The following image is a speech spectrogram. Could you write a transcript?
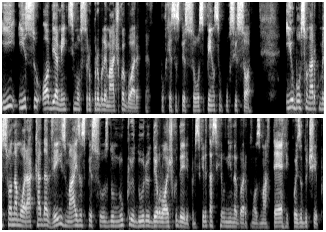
E isso, obviamente, se mostrou problemático agora, porque essas pessoas pensam por si só. E o Bolsonaro começou a namorar cada vez mais as pessoas do núcleo duro ideológico dele. Por isso que ele está se reunindo agora com Osmar Terry, coisa do tipo.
